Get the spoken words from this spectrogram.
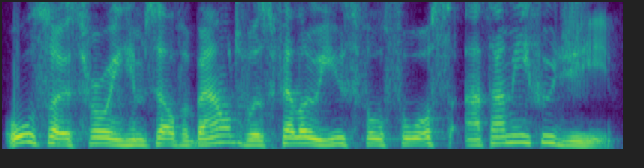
Also throwing himself about was fellow youthful force Atami Fuji,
